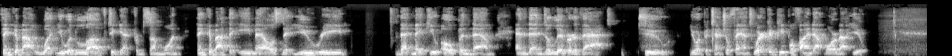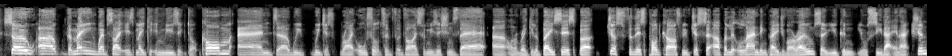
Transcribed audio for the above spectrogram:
Think about what you would love to get from someone. Think about the emails that you read that make you open them and then deliver that to your potential fans. Where can people find out more about you? So uh, the main website is makeitinmusic.com, and uh, we we just write all sorts of advice for musicians there uh, on a regular basis. But just for this podcast, we've just set up a little landing page of our own, so you can you'll see that in action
